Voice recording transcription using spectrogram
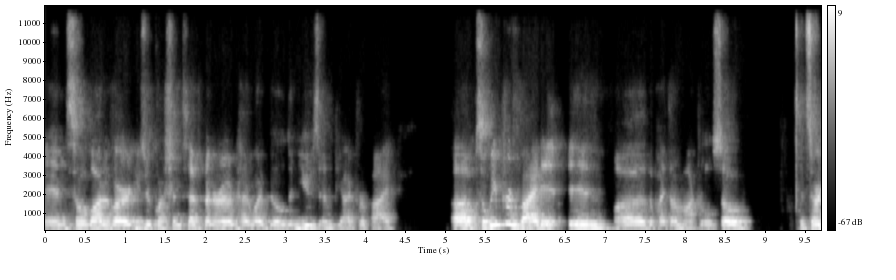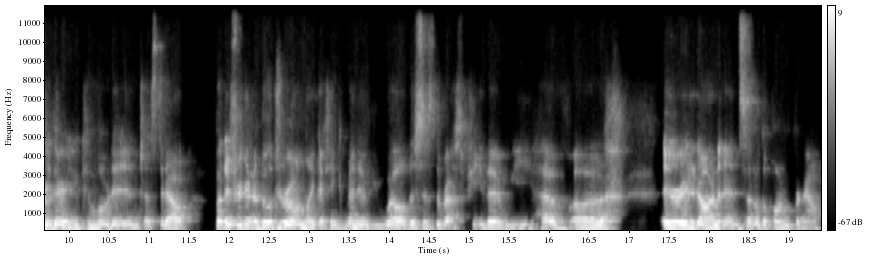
And so a lot of our user questions have been around how do I build and use mpi4py? Um, so we provide it in uh, the Python module. So it's already there, you can load it and test it out. But if you're going to build your own, like I think many of you will, this is the recipe that we have uh, iterated on and settled upon for now.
